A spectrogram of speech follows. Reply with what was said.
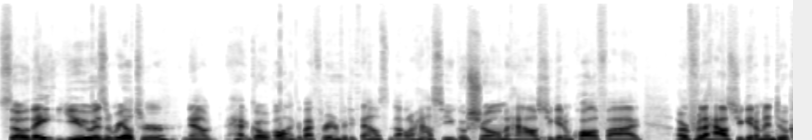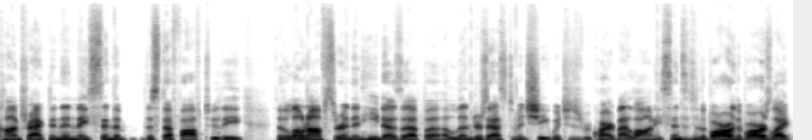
So they, you as a realtor, now go, oh, I could buy mm-hmm. three hundred fifty thousand dollar house. So you go show them a house, you get them qualified, or for the house, you get them into a contract, and then they send the, the stuff off to the to the loan officer, and then he does up a, a lender's estimate sheet, which is required by law, and he sends it to the borrower, and the borrower's like,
